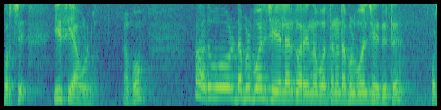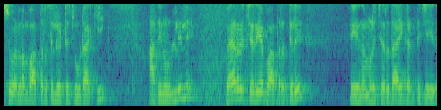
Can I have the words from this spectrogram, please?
കുറച്ച് ഈസി ആവുള്ളൂ. അപ്പോൾ അത് ഡബിൾ ബോയിൽ ചെയ്യുക എല്ലാവർക്കും അറിയുന്ന പോലെ തന്നെ ഡബിൾ ബോയിൽ ചെയ്തിട്ട് കുറച്ച് വെള്ളം പാത്രത്തിലിട്ട് ചൂടാക്കി. അതിനുള്ളിൽ വേറൊരു ചെറിയ പാത്രത്തിൽ ഈ നമ്മൾ ചെറുതായി കട്ട് ചെയ്ത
